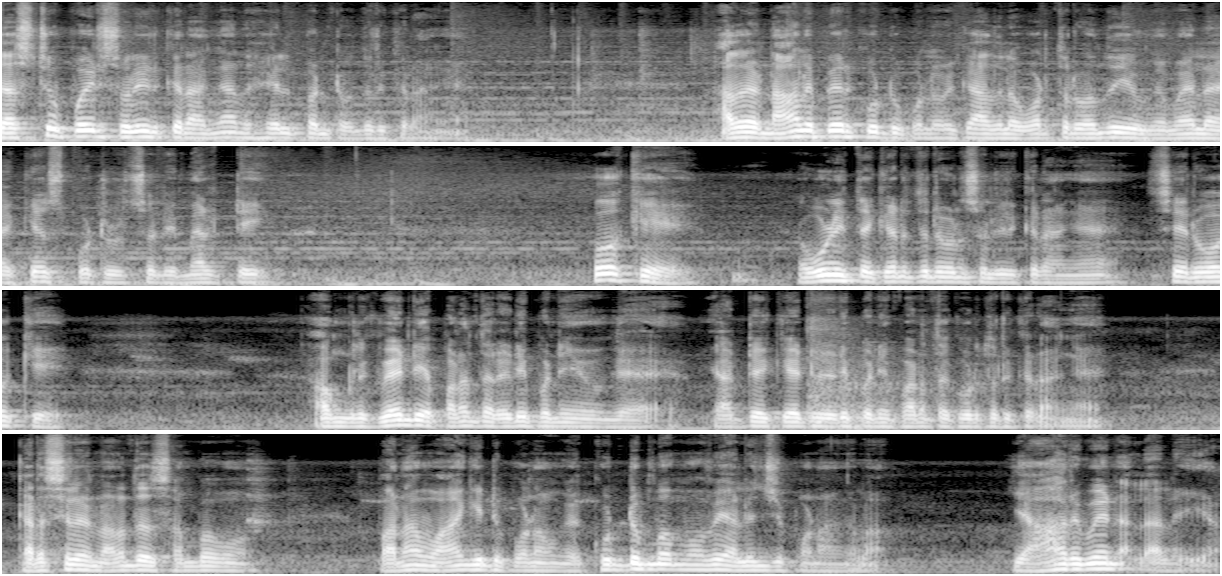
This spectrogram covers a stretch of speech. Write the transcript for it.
ஜஸ்ட்டு போயிட்டு சொல்லியிருக்கிறாங்க அந்த ஹெல்ப் பண்ணிட்டு வந்திருக்கிறாங்க. அதில் நாலு பேர் கூட்டு போனிருக்கு அதில் ஒருத்தர் வந்து இவங்க மேலே கேஸ் போட்டுருன்னு சொல்லி மிரட்டி. ஓகே ஊழியத்தை கெடுத்துடுவேன்னு சொல்லியிருக்கிறாங்க. சரி ஓகே அவங்களுக்கு வேண்டிய பணத்தை ரெடி பண்ணி இவங்க யார்கிட்டயோ கேட்டு ரெடி பண்ணி பணத்தை கொடுத்துருக்குறாங்க. கடைசியில் நடந்த சம்பவம் பணம் வாங்கிட்டு போனவங்க குடும்பமாகவே அழிஞ்சு போனாங்களாம். யாருமே நல்லா இல்லையா?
